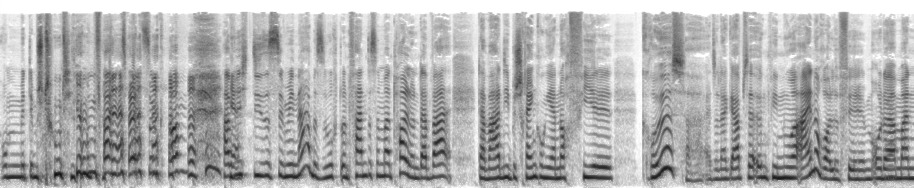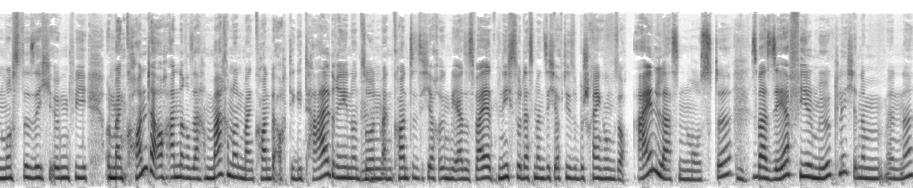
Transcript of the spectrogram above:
um mit dem Studium weiterzukommen, habe ja. ich dieses Seminar besucht und fand es immer toll. Und da war, da war die Beschränkung ja noch viel größer. Also da gab es ja irgendwie nur eine Rolle Film oder ja. man musste sich irgendwie und man konnte auch andere Sachen machen und man konnte auch digital drehen und so mhm. und man konnte sich auch irgendwie, also es war jetzt nicht so, dass man sich auf diese Beschränkung so einlassen musste. Mhm. Es war sehr viel möglich in einem, ne?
